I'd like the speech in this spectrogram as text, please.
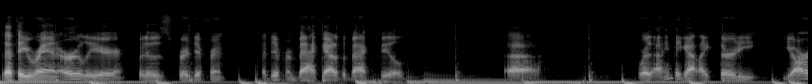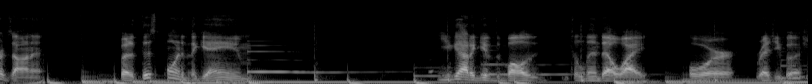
that they ran earlier, but it was for a different a different back out of the backfield. Uh, where I think they got like 30 yards on it. But at this point of the game, you got to give the ball to LenDale White or Reggie Bush.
